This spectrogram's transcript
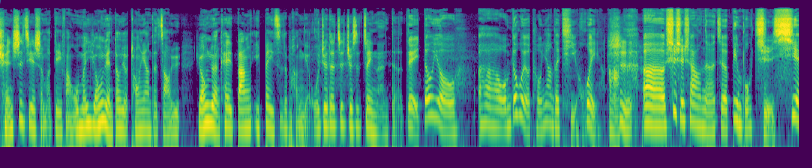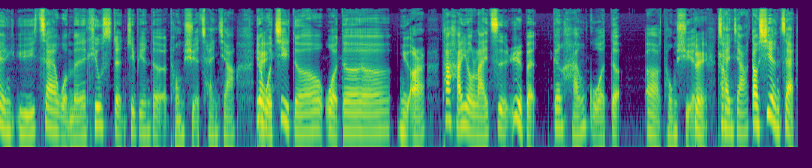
全世界什么地方，我们永远都有同样的遭遇，永远可以当一辈子的朋友。我觉得这就是最难得的。对，都有呃，我们都会有同样的体会啊。是呃，事实上呢，这并不只限于在我们 Houston 这边的同学参加，因为我记得我的女儿，她还有来自日本跟韩国的呃同学对参加，到现在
